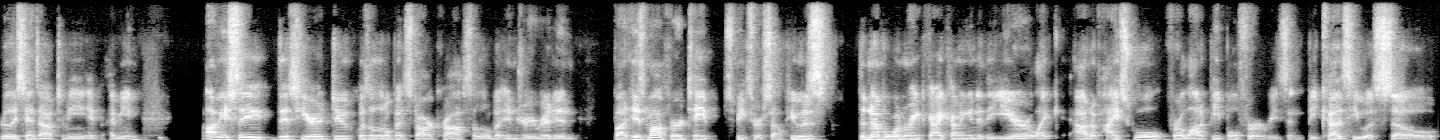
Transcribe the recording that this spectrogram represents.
really stands out to me. I mean, obviously, this year at Duke was a little bit star crossed, a little bit injury ridden, but his Montverde tape speaks for itself. He was the number one ranked guy coming into the year, like out of high school for a lot of people for a reason because he was so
